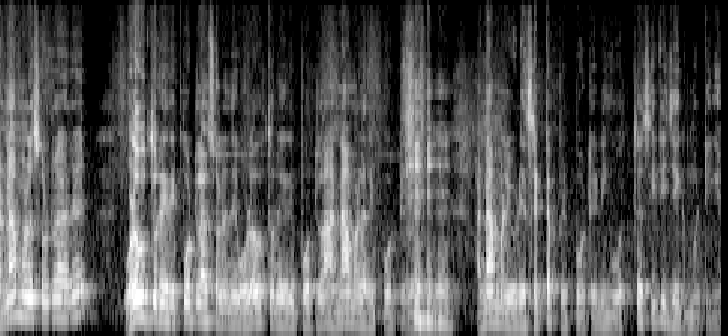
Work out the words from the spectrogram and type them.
அண்ணாமலை சொல்கிறாரு உளவுத்துறை ரிப்போர்ட்லாம் சொல்லுது. உளவுத்துறை ரிப்போர்ட்லாம் அண்ணாமலை ரிப்போர்ட்டு. அண்ணாமலையுடைய செட்டப் ரிப்போர்ட்டு. நீங்கள் ஒத்த சீட்டு ஜெயிக்க மாட்டீங்க.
